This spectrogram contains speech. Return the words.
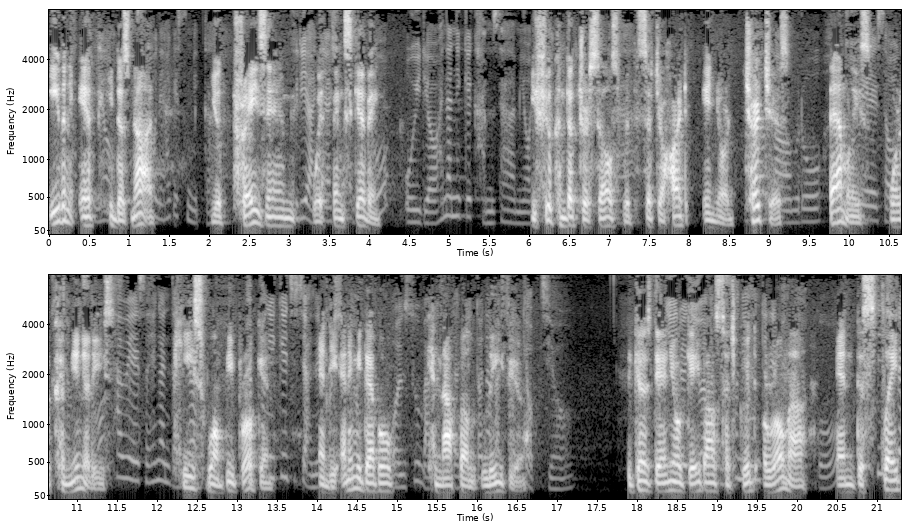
Even if He does not, you praise Him with thanksgiving. If you conduct yourselves with such a heart in your churches, families, or communities, peace won't be broken, and the enemy devil cannot believe you. Because Daniel gave out such good aroma and displayed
